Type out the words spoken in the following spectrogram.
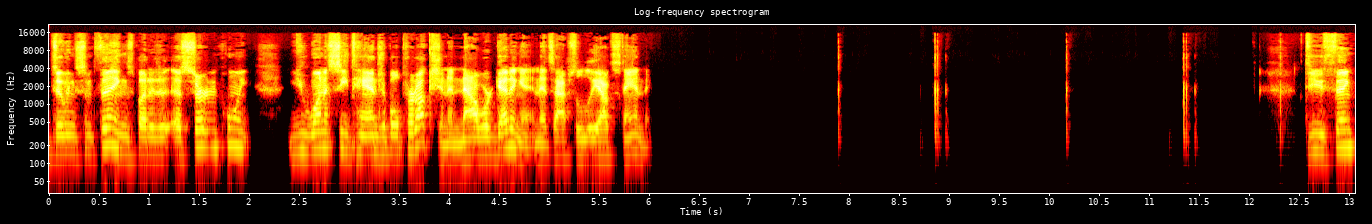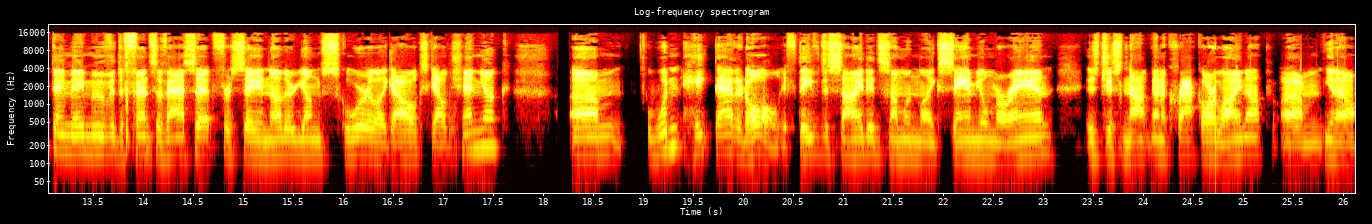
doing some things. But at a certain point, you want to see tangible production, and now we're getting it, and it's absolutely outstanding. Do you think they may move a defensive asset for, say, another young scorer like Alex Galchenyuk? Um, wouldn't hate that at all if they've decided someone like Samuel Morin is just not going to crack our lineup. Um, you know,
